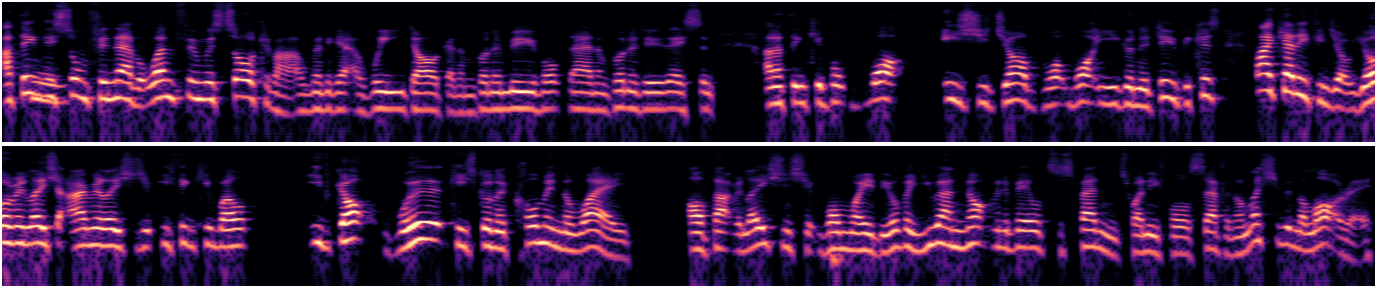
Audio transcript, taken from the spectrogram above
I think there's something there. But when Finn was talking about, I'm going to get a wee dog and I'm going to move up there and I'm going to do this. And, and I'm thinking, but what is your job? What, what are you going to do? Because, like anything, Joe, your relationship, our relationship, you're thinking, well, you've got work is going to come in the way of that relationship one way or the other. You are not going to be able to spend 24 7 unless you win the lottery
